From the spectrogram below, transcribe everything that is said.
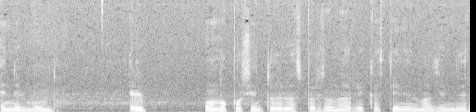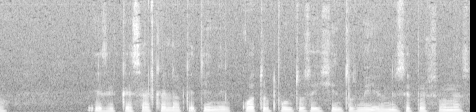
en el mundo. El 1% de las personas ricas tienen más dinero y riqueza que la que tienen 4.600 millones de personas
